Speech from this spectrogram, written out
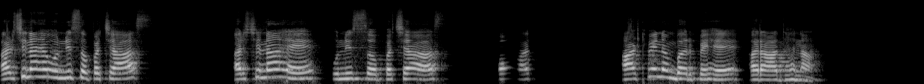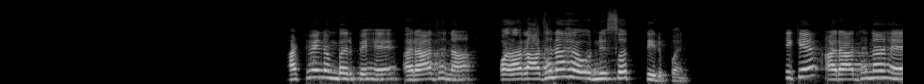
अर्चना है 1950 अर्चना है 1950 और आठवें नंबर पे है आराधना। आठवें नंबर पे है आराधना और आराधना है उन्नीस सौ तिरपन, ठीक है? आराधना है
